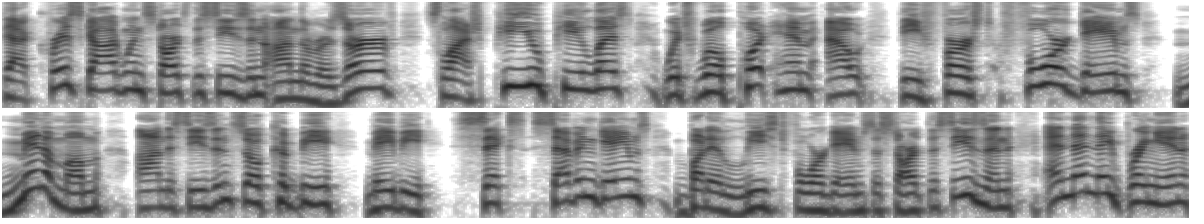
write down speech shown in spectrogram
that Chris Godwin starts the season on the reserve slash PUP list, which will put him out the first four games minimum on the season. So it could be maybe six, seven games, but at least four games to start the season. And then they bring in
